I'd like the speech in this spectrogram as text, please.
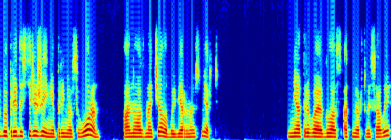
бы предостережение принес ворон, оно означало бы верную смерть. Не отрывая глаз от мертвой совы,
